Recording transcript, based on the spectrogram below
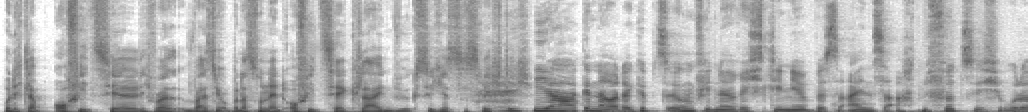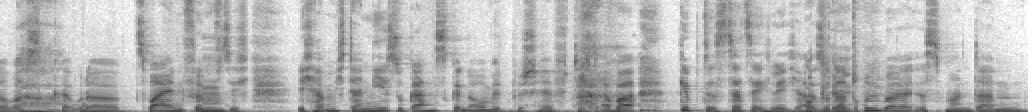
Und ich glaube offiziell, ich weiß, weiß, nicht, ob man das so nennt, offiziell kleinwüchsig, ist das richtig? Ja, genau, da gibt es irgendwie eine Richtlinie bis 1,48 oder was, ah. oder 52. Hm. Ich habe mich da nie so ganz genau mit beschäftigt, aber gibt es tatsächlich. Also okay. darüber ist man dann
